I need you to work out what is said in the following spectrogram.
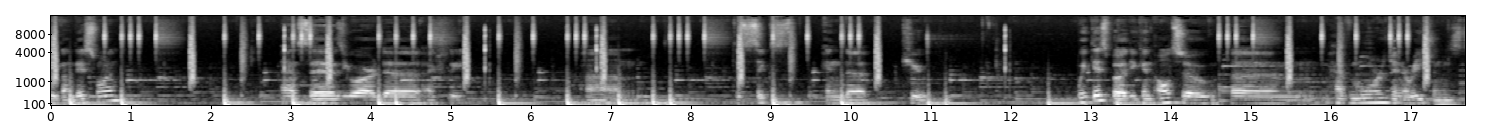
click on this one and says you are the actually um, the sixth in the queue. With this bot, you can also um, have more generations.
